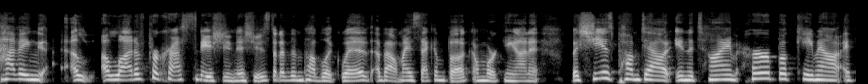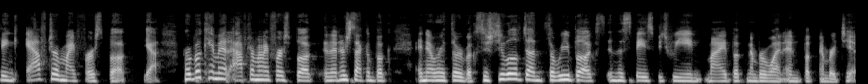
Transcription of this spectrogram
having a, a, lot of procrastination issues that I've been public with about my second book. I'm working on it, but she is pumped out in the time her book came out, I think after my first book. Yeah. Her book came out after my first book and then her second book and now her third book. So she will have done three books in the space between my book number one and book number two.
